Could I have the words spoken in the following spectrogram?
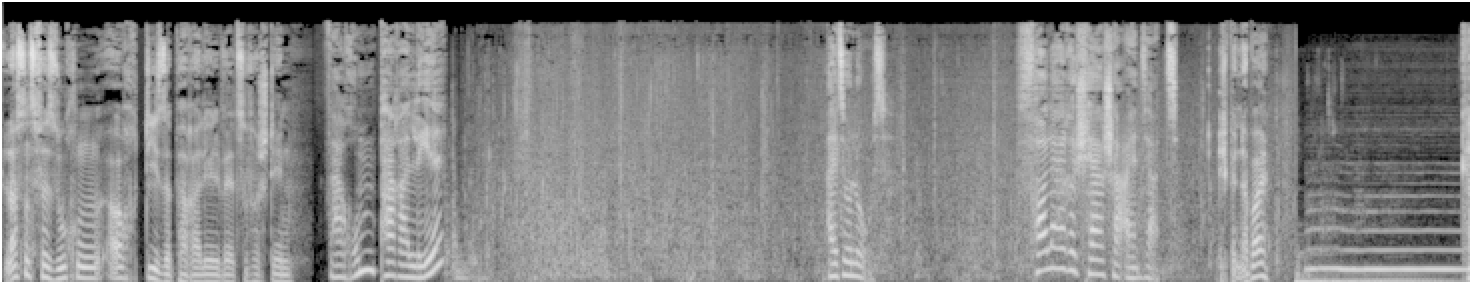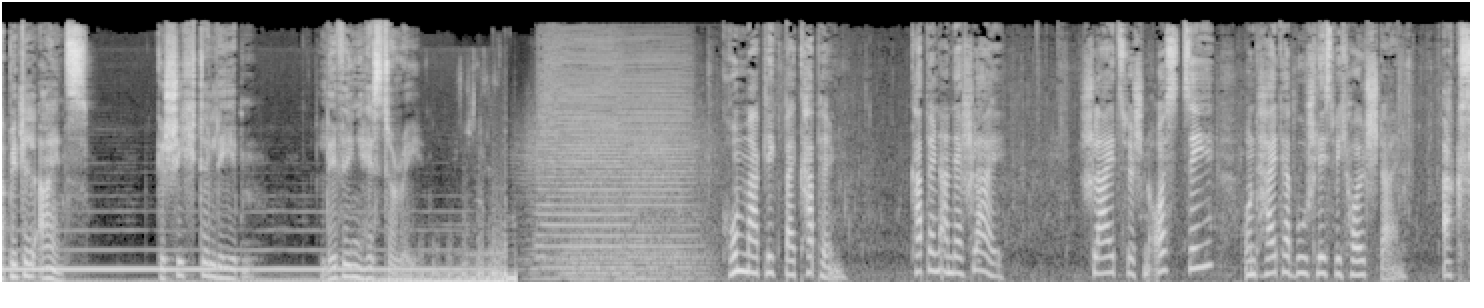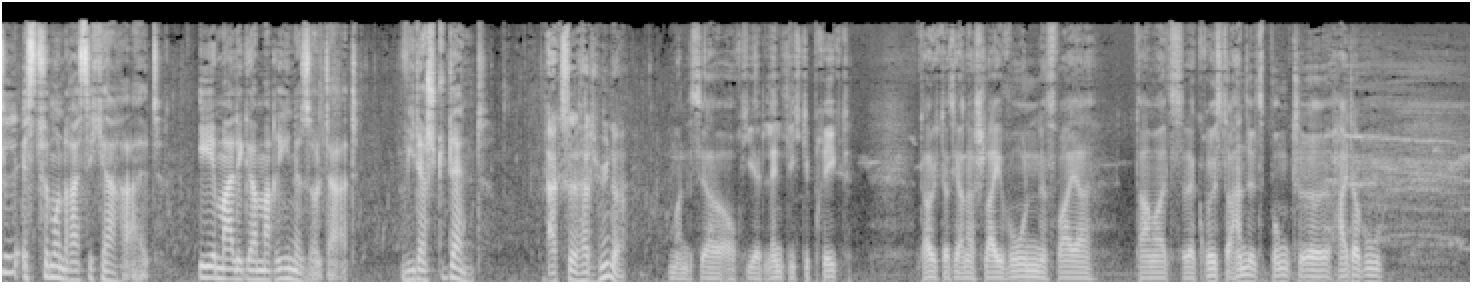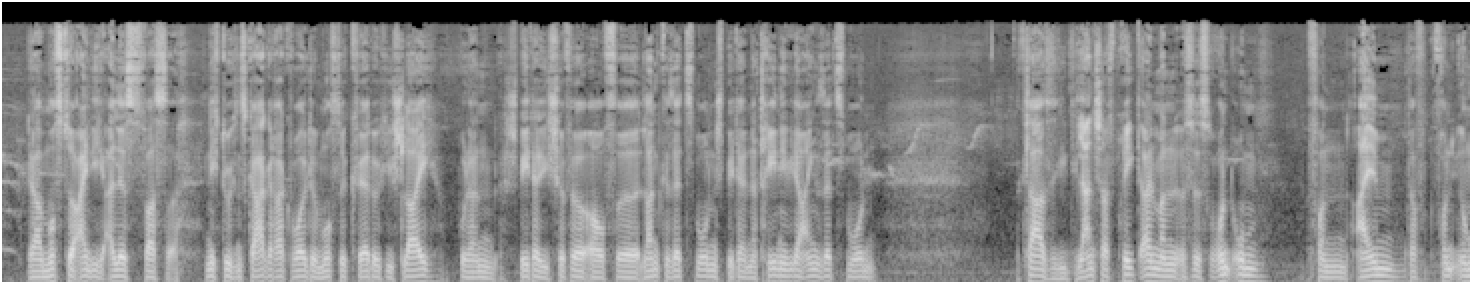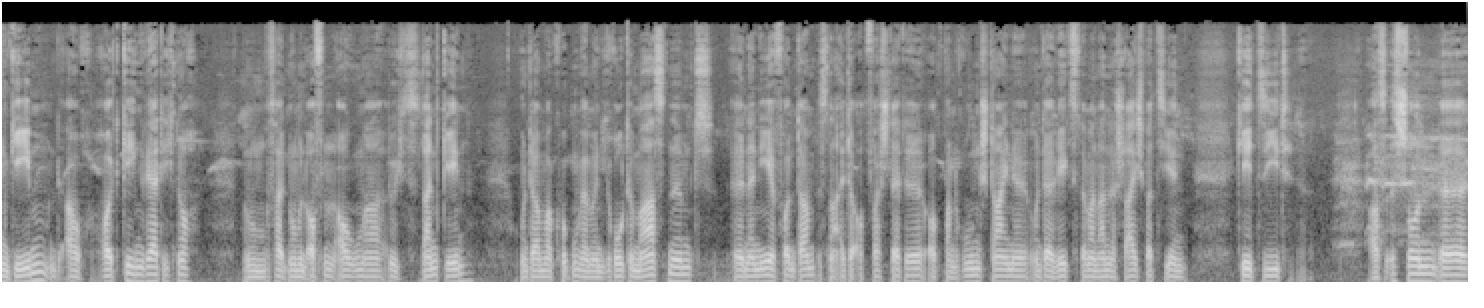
lass uns versuchen, auch diese Parallelwelt zu verstehen. Warum parallel? Also los. Voller Rechercheeinsatz. Ich bin dabei. Kapitel 1 Geschichte Leben Living History Krummark liegt bei Kappeln. Kappeln an der Schlei. Schlei zwischen Ostsee und Heiterbu Schleswig-Holstein. Axel ist 35 Jahre alt, ehemaliger Marinesoldat, wieder Student. Axel hat Hühner. Man ist ja auch hier ländlich geprägt. Dadurch, dass ich an der Schlei wohne, das war ja damals der größte Handelspunkt äh, Heiterbu. Da musste eigentlich alles, was nicht durch den Skagerrak wollte, musste quer durch die Schlei, wo dann später die Schiffe auf äh, Land gesetzt wurden, später in der Träne wieder eingesetzt wurden. Klar, also die, Landschaft prägt einen, man, es ist rundum von allem davon umgeben und auch heute gegenwärtig noch. Man muss halt nur mit offenen Augen mal durchs Land gehen und da mal gucken, wenn man die Rote Maas nimmt, in der Nähe von Damp ist eine alte Opferstätte, ob man Runensteine unterwegs, wenn man an der Schlei spazieren geht, sieht. Also es ist schon äh,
